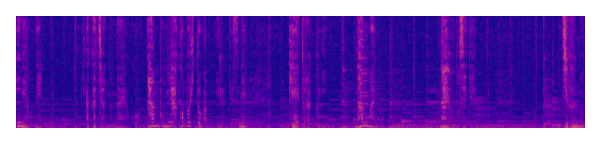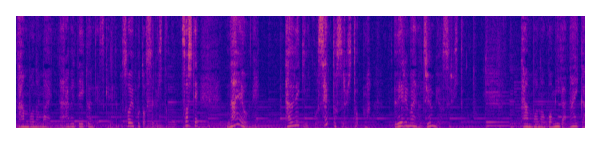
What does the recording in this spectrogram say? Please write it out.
ー、稲をね赤ちゃんの田んぼに運ぶ人がいるんですね。軽トラックに何枚も苗を乗せて自分の田んぼの前に並べていくんですけれどもそういうことをする人。そして苗をね田植え機にこうセットする人、まあ、植える前の準備をする人。田んぼのゴミがないか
